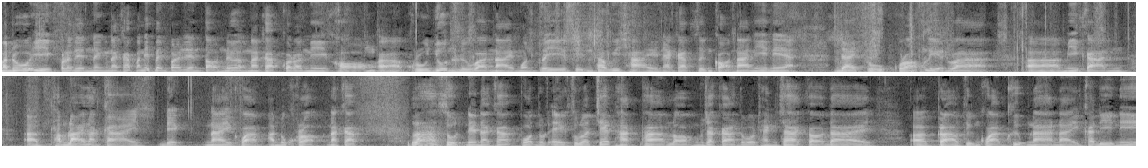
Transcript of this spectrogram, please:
มาดูอีกประเด็นหนึ่งนะครับ อันนี้เป็นประเด็นต่อเนื่องนะครับ กรณีของอครูยุ่น หรือว่านายมนตรีสินทวิชัยนะครับ ซึ่งก่อนหน้านี้เนี่ยได้ถูกร้องเรียนว่ามีการอ่าทำร้ายร่างกายเด็กในความอนุเคราะห์นะครับ ล่าสุดเนี่ยนะครับพลตำรเอกสุรเชษฐ์หักพานรองผู้บัญชาการตำรวจแห่งชาติก็ได้กล่าวถึงความคืบหน้าในคดีนี้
